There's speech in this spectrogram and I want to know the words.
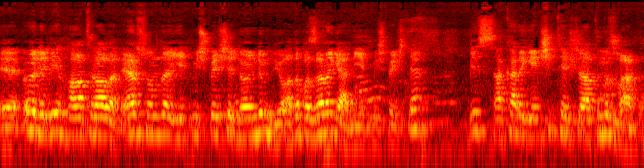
Ee, öyle bir hatıralar. En sonunda 75'e döndüm diyor. Adapazarı'na geldi 75'te. Biz Sakarya Gençlik Teşkilatımız vardı.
